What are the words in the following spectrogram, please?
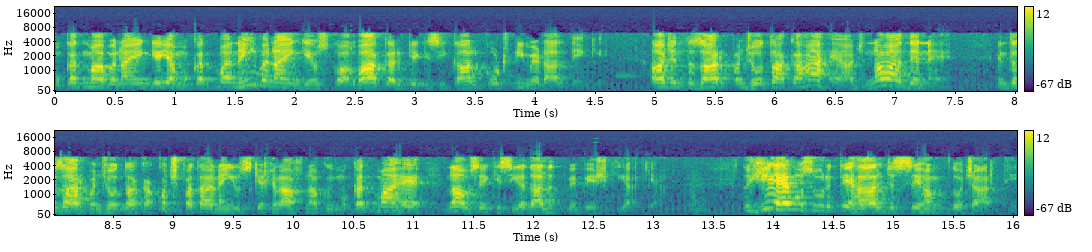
मुकदमा बनाएँगे या मुकदमा नहीं बनाएँगे, उसको अगवा करके किसी काल कोठरी में डाल देंगे। आज इंतज़ार पंजोता कहाँ है? आज नवा दिन है। इंतज़ार पंजोता का कुछ पता नहीं, उसके खिलाफ ना कोई मुकदमा है, ना उसे किसी अदालत में पेश किया गया। तो यह है वो सूरत हाल जिससे हम दो चार थे।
